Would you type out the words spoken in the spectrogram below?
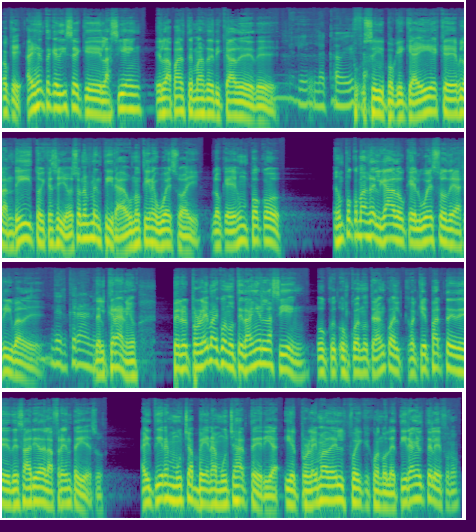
ok, hay gente que dice que la 100 es la parte más delicada de- La cabeza. Sí, porque que ahí es que es blandito y qué sé yo. Eso no es mentira. Uno tiene hueso ahí. Lo que es un poco, es un poco más delgado que el hueso de arriba de, Del cráneo. del cráneo. Pero el problema es cuando te dan en la 100 o, cu- o cuando te dan cual- cualquier parte de, de esa área de la frente y eso. Ahí tienes muchas venas, muchas arterias. Y el problema de él fue que cuando le tiran el teléfono,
